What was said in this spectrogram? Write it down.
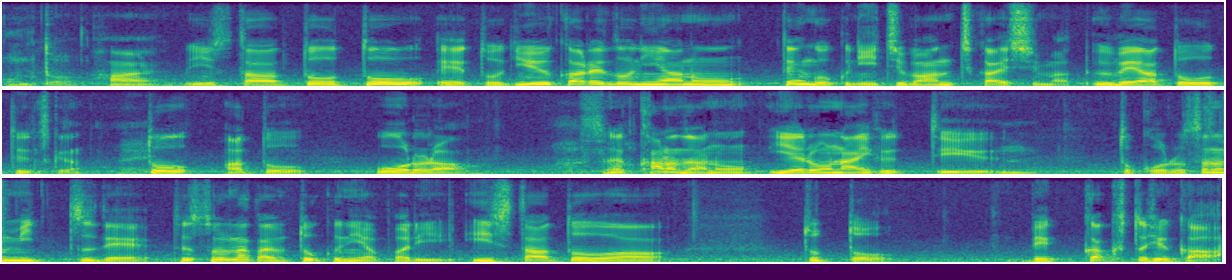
本当。はい、イースター島と,、えー、とニューカレドニアの天国に一番近い島ウベア島っていうんですけど、はいとあとオーロラ。でカナダのイエローナイフっていううん。ところ、その3つででその中で特にやっぱりイースター島はちょっと別格というか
